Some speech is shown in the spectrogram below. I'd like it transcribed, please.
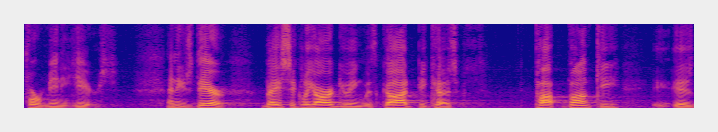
for many years. And he's there basically arguing with God because Pop Bonnke is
